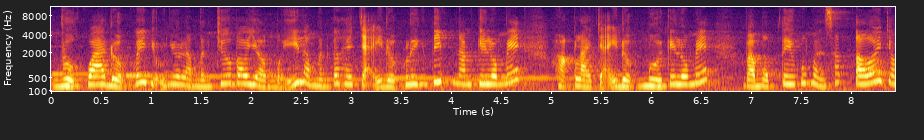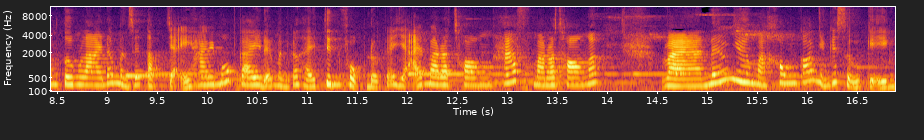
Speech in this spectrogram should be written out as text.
vượt qua được. Ví dụ như là mình chưa bao giờ nghĩ là mình có thể chạy được liên tiếp 5 km hoặc là chạy được 10 km. Và mục tiêu của mình sắp tới trong tương lai đó mình sẽ tập chạy 21 cây để mình có thể chinh phục được cái giải marathon half marathon á. Và nếu như mà không có những cái sự kiện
